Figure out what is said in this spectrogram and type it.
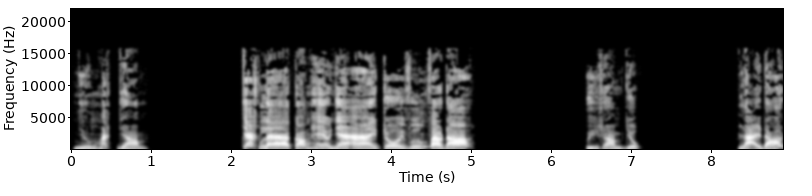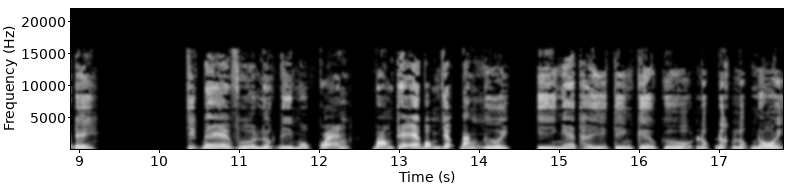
nhướng mắt dòm. Chắc là con heo nhà ai trôi vướng vào đó. Quý ròm dục. Lại đó đi. Chiếc bè vừa lướt đi một quãng, bọn trẻ bỗng giật bắn người khi nghe thấy tiếng kêu cứu lúc đứt lúc nối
